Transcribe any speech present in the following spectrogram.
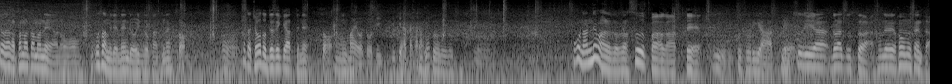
今日なんかたまたまねあの宇佐美で燃料入れとったんですね。そう。うん。またちょうど出てきあってね。そう、うん。前を通って行きはったからね。そうそうそう。ここ何でもあるぞスーパーがあって。うん、うん、薬屋あって、釣り屋ドラッグストア。ほんでホームセンター。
